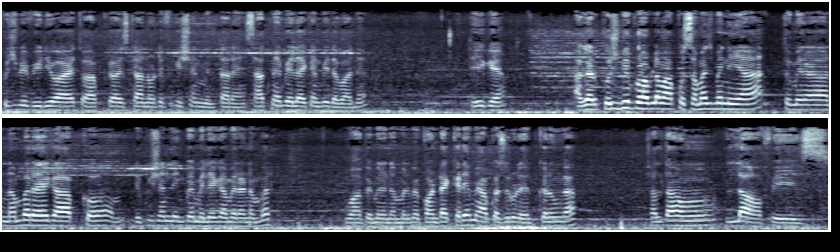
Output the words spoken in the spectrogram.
कुछ भी वीडियो आए तो आपका इसका नोटिफिकेशन मिलता रहे। साथ में बेल आइकन भी दबा दें। ठीक है? अगर कुछ भी प्रॉब्लम आपको समझ में नहीं आया तो मेरा नंबर रहेगा आपको। डिस्क्रिप्शन लिंक पे मिलेगा मेरा नंबर वहाँ पे मेरे नंबर में कांटेक्ट करें। मैं आपका ज़रूर हेल्प करूँगा। चलता हूँ। अल्लाह हाफिज़।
